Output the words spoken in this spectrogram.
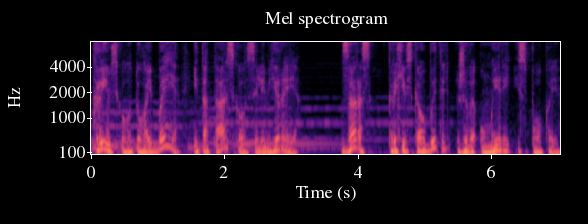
кримського Тугайбея і татарського Селімгірея. Зараз Крехівська обитель живе у мирі і спокої.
